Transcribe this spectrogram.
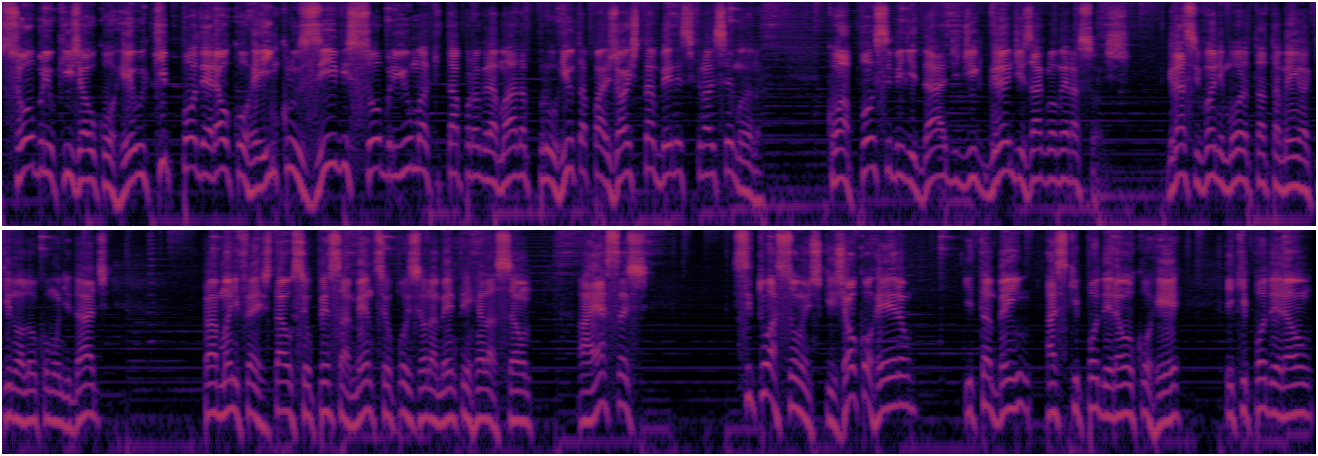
sobre o que já ocorreu e que poderá ocorrer, inclusive sobre uma que está programada para o Rio Tapajós também nesse final de semana, com a possibilidade de grandes aglomerações. Gracivane Moura está também aqui no Alô Comunidade para manifestar o seu pensamento, seu posicionamento em relação a essas situações que já ocorreram e também as que poderão ocorrer e que poderão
